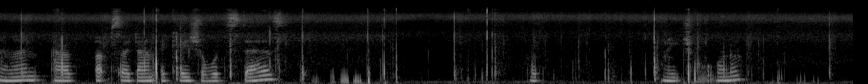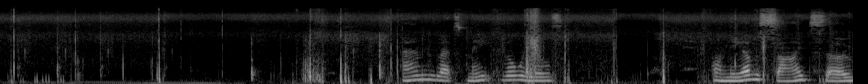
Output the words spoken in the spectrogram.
and then add upside down acacia wood stairs on each corner. And let's make the wheels on the other side, so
